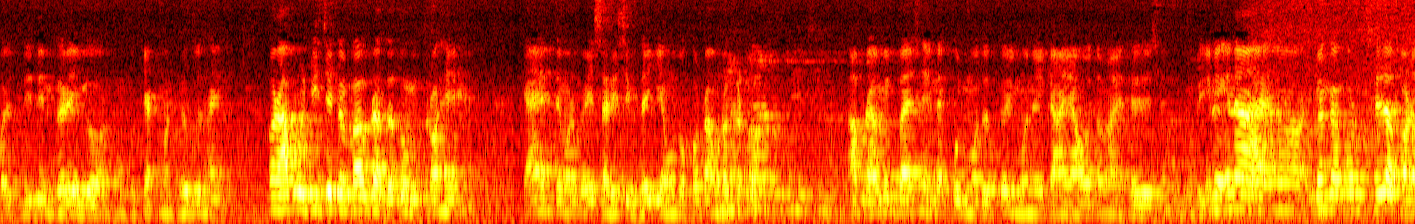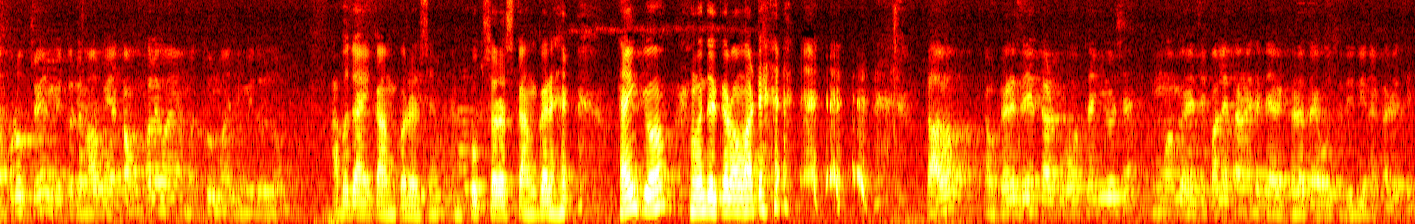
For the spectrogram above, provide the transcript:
પછી દીદીને ઘરે ગયો હું તો ક્યાંક મને ભેગું થાય. પણ આપણું ડિજિટલ બાબરા હતું, મિત્રો, હે. ક્યાંય તે મને પૈસા રિસીવ થઈ ગયા, હું તો ખોટામાં રખડતો. આપણે અમિતભાઈ છે એને ખૂબ મદદ કરી, મને કે અહીંયા આવો, તમે અહીંયા થઈ જશે. હું એને, એના બેંક અકાઉન્ટ થઈ જાય, પણ પ્રૂફ જોઈએ ને, મિત્રો, એટલે મારું એકાઉન્ટ ખોલે અહીંયા મથુરમાં જ, મિત્રો, જો. આ બધા અહીં કામ કરે છે ખૂબ સરસ કામ કરે. થેન્ક યુ મદદ કરવા માટે. તો હાલો ઘરે જઈએ તડકો બહુ થઈ ગયો છે હું અમે હજી પાલેતાણાથી ડાયરેક્ટ ઘરે આવ્યો છું દીદીના ઘરેથી.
